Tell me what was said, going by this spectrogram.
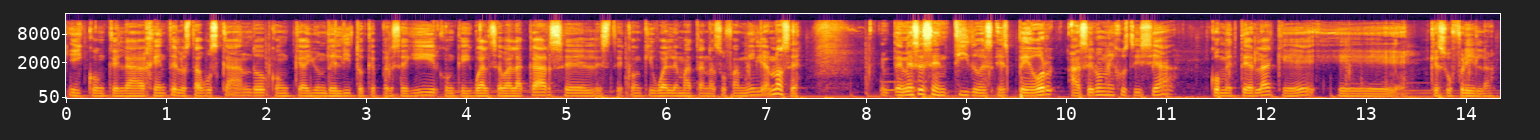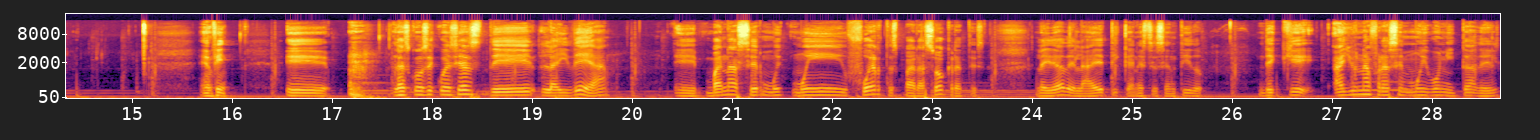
y con que la gente lo está buscando, con que hay un delito que perseguir, con que igual se va a la cárcel, este, con que igual le matan a su familia, no sé. En ese sentido es, peor hacer una injusticia, cometerla, que, eh, que sufrirla. En fin, eh, las consecuencias de la idea eh, van a ser muy, muy fuertes para Sócrates. La idea de la ética en este sentido. De que hay una frase muy bonita de él.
